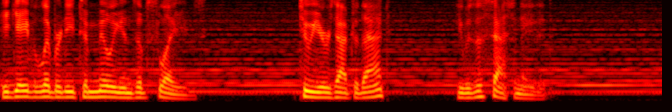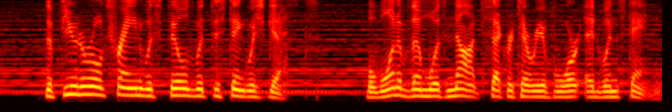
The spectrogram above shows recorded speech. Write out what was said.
he gave liberty to millions of slaves. Two years after that, he was assassinated. The funeral train was filled with distinguished guests, but one of them was not Secretary of War Edwin Stanton.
